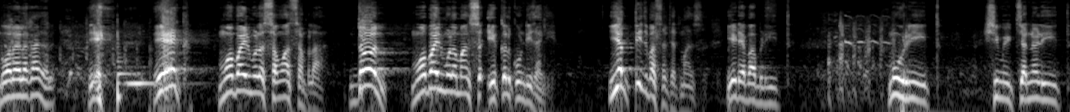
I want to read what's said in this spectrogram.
बोलायला काय झालं एक मोबाईल मुळे संवाद संपला दोन मोबाईल मुळे माणसं एकलकोंडी झाली एकटीच बसतात माणसं येड्या बाबडीत मोहरीत शिमिटच्या नळीत.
